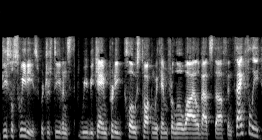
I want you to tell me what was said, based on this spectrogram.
Diesel Sweeties, Richard Stevens, we became pretty close talking with him for a little while about stuff. And thankfully,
